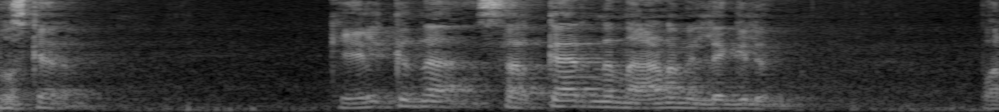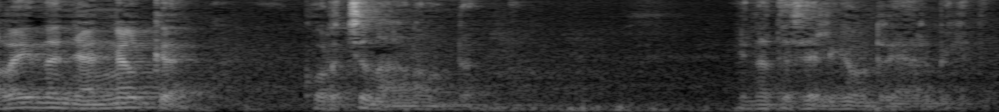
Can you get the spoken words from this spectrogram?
നമസ്കാരം. കേൾക്കുന്ന സർക്കാരിന് നാണമില്ലെങ്കിലും പറയുന്ന ഞങ്ങൾക്ക് കുറച്ച് നാണമുണ്ട്. ഇന്നത്തെ ശൈലിക ആരംഭിക്കുന്നു.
